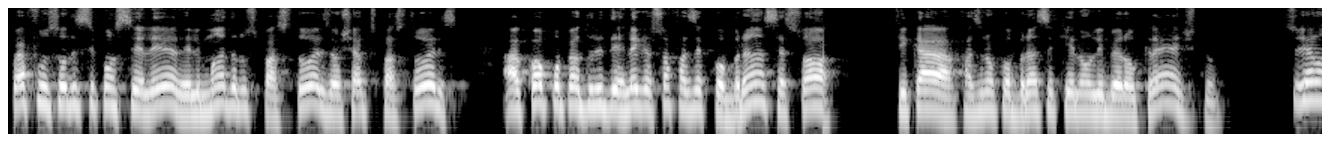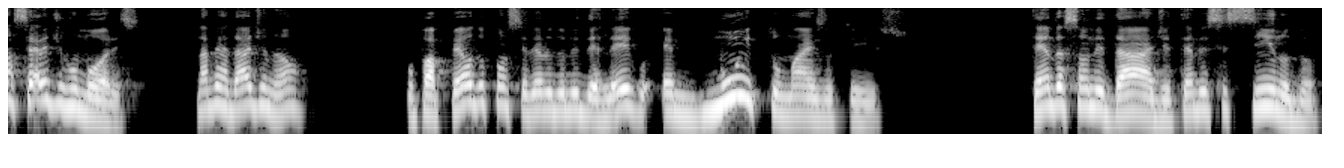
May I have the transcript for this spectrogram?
Qual é a função desse conselheiro? Ele manda nos pastores, é o chefe dos pastores? Ah, qual é o papel do líder leigo? É só fazer cobrança? É só ficar fazendo cobrança que ele não liberou crédito? Isso já é uma série de rumores. Na verdade, não. O papel do conselheiro do líder leigo é muito mais do que isso. Tendo essa unidade, tendo esse sínodo,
